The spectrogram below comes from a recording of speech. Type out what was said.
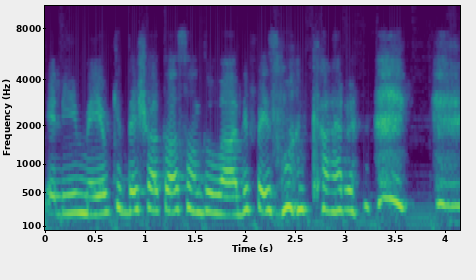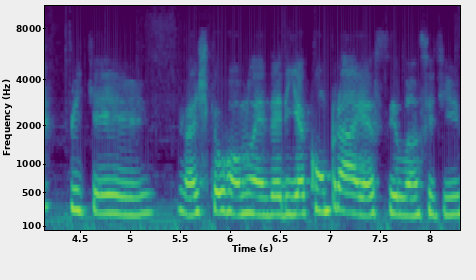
ele meio que deixou a atuação do lado e fez uma cara porque eu acho que o Homelander ia comprar esse lance de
